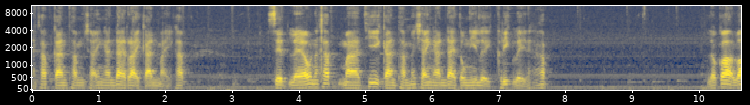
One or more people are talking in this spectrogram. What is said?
นะครับ การทำใช้งานได้รายการใหม่ครับ เสร็จแล้วนะครับมาที่การทำให้ใช้งานได้ตรงนี้เลยคลิกเลยนะครับ แล้วก็รอ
